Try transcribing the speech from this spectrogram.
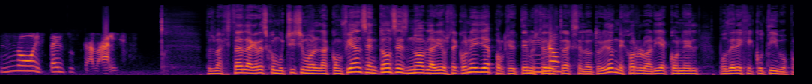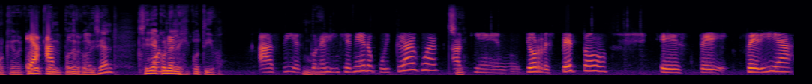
no está en sus cabales. Pues magistrada, le agradezco muchísimo la confianza. Entonces, no hablaría usted con ella porque teme usted el traxe de la autoridad. Mejor lo haría con el Poder Ejecutivo, porque recuerde que el Poder Judicial sería con, el, Ejecutivo. Así es, con el ingeniero Cuitláhuac, a quien yo respeto, este sería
